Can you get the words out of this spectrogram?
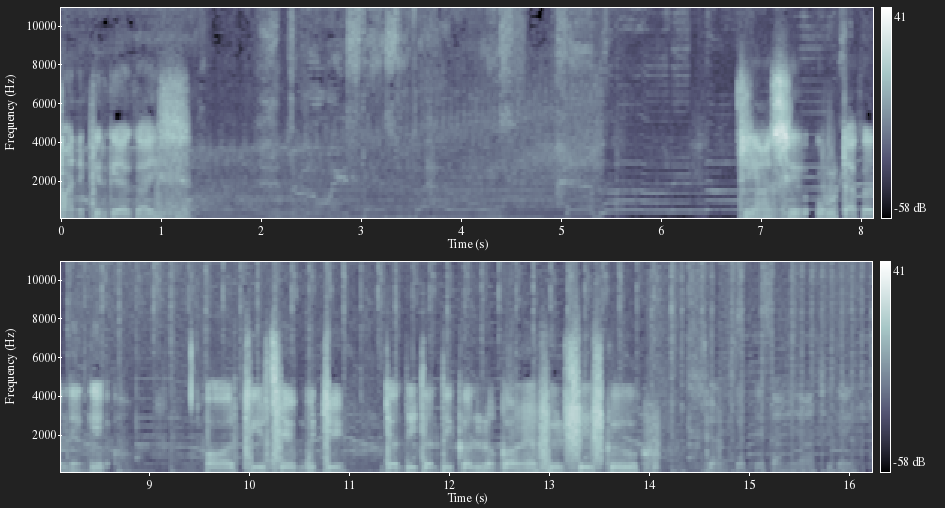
पानी फिर गया गाइस यहाँ से उल्टा कर लेंगे और फिर से मुझे जल्दी जल्दी कर लूँगा, मैं फिर से इसको टर्न कर देता है यहाँ से गाइस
